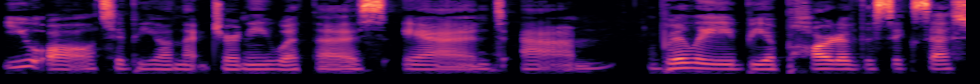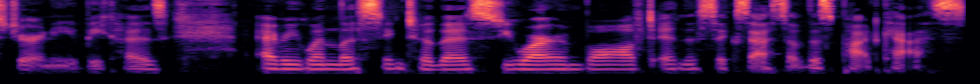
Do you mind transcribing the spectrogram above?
you all to be on that journey with us, and um, really be a part of the success journey because everyone listening to this, you are involved in the success of this podcast.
